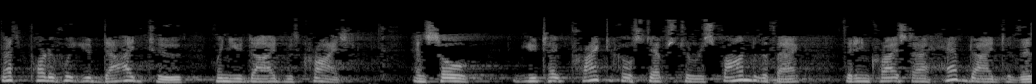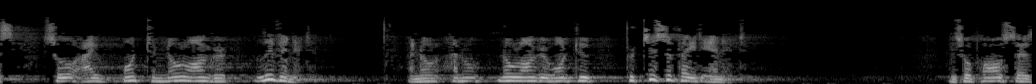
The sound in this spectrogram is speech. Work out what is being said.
That's part of what you died to when you died with Christ. And so you take practical steps to respond to the fact that in Christ I have died to this, so I want to no longer live in it. I, no, I no, no longer want to participate in it. And so Paul says,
